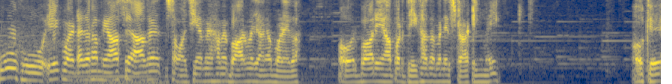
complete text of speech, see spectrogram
ओहो, एक मिनट अगर हम यहाँ से आ गए, समझिए हमें हमें बाहर में जाना पड़ेगा। और बाहर यहाँ पर देखा था मैंने स्टार्टिंग में ही। ओके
